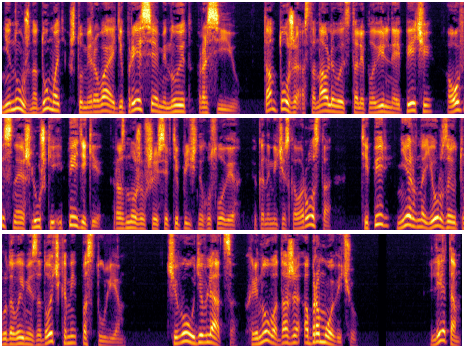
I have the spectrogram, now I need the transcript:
Не нужно думать, что мировая депрессия минует Россию. Там тоже останавливают сталеплавильные печи, а офисные шлюшки и педики, размножившиеся в тепличных условиях экономического роста, теперь нервно ерзают трудовыми задочками по стульям. Чего удивляться, хреново даже Абрамовичу. Летом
